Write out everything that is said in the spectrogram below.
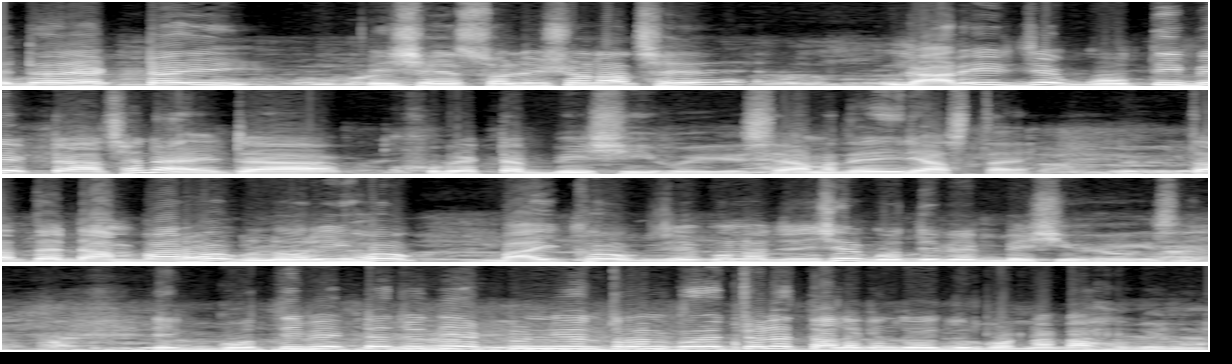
এটা একটাই সে সলিউশন আছে। গাড়ির যে গতিবেগটা আছে না এটা খুব একটা বেশি হয়ে গেছে আমাদের এই রাস্তায়। তাতে ডাম্পার হোক লরি হোক বাইক হোক যে কোনো জিনিসের গতিবেগ বেশি হয়ে গেছে। এই গতিবেগটা যদি একটু নিয়ন্ত্রণ করে চলে তাহলে কিন্তু ওই দুর্ঘটনাটা হবে না।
